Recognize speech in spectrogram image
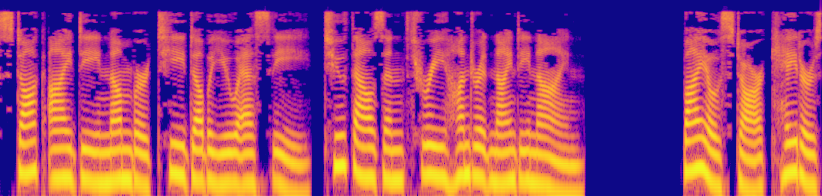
stock ID number TWSE 2399. Biostar caters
